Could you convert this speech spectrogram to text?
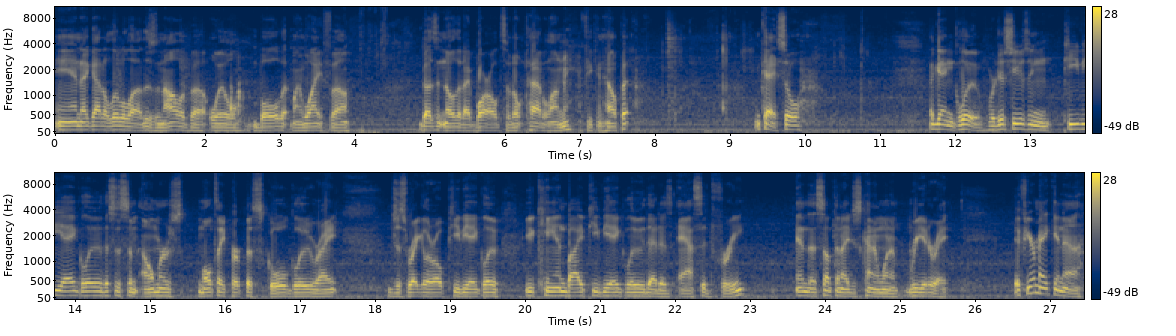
And I got a little, uh, this is an olive uh, oil bowl that my wife uh, doesn't know that I borrowed, so don't tattle on me if you can help it. Okay, so again, glue. We're just using PVA glue. This is some Elmer's multi-purpose school glue, right? Just regular old PVA glue. You can buy PVA glue that is acid free. And that's something I just kind of want to reiterate. If you're making a,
